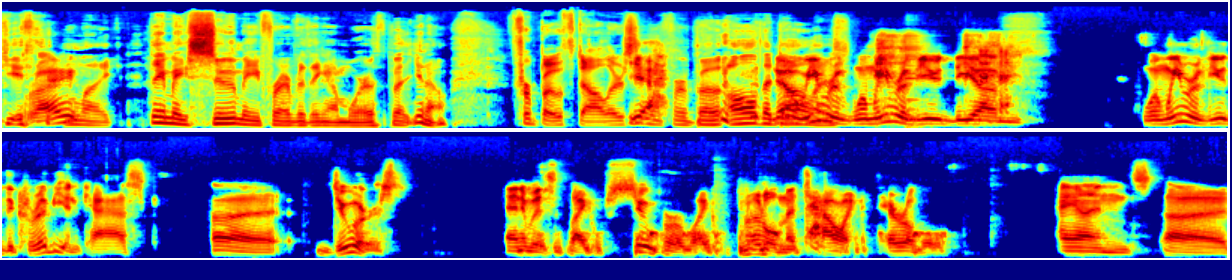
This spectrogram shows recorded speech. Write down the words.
You know, Right? Like they may sue me for everything I'm worth, but you know, for both dollars. yeah for both all the no, we dollars. re- when we reviewed the um when we reviewed the Caribbean cask, uh Dewar's, and it was like super like brittle, metallic, terrible. And uh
